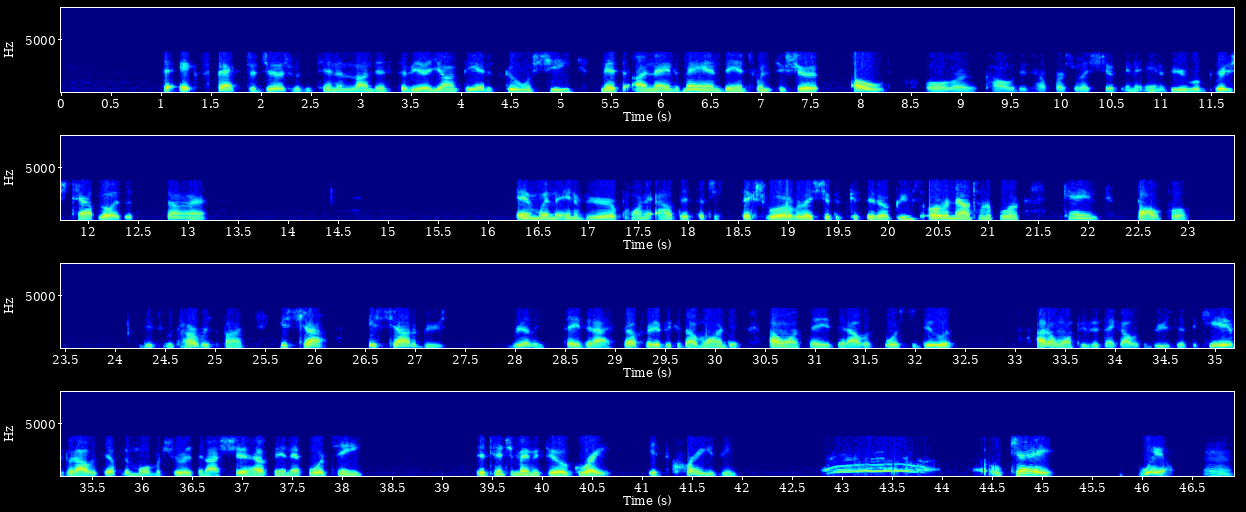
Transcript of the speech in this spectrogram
The X Factor judge was attending London Sylvia Young Theatre School when she met the unnamed man, then 26 years old. Ora called it her first relationship in an interview with British tabloid The Sun. And when the interviewer pointed out that such a sexual relationship is considered abuse, Ora, now 24, became thoughtful. This was her response. It's child, it's child abuse. Really? Say that I suffered it because I wanted it. I to say that I was forced to do it. I don't want people to think I was abused as a kid, but I was definitely more mature than I should have been at 14. The attention made me feel great. It's crazy. Okay. Well, mm,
